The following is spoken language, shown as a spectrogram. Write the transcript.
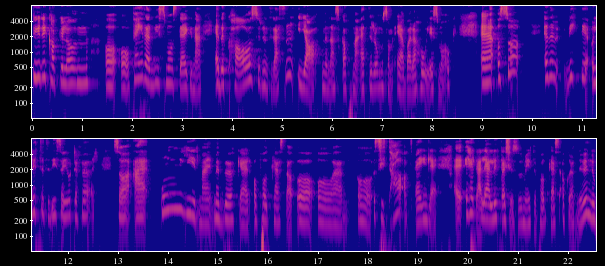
fyrer i kakkelovnen og, og, feire de små stegene. Er det kaos rundt resten? Ja, men jeg har skapt meg et rom som er bare holy smoke. Eh, og så er det viktig å lytte til de som har gjort det før. Så jeg omgir meg med bøker og podkaster og, og, og, og, sitat, egentlig. Helt ærlig, jeg lytter ikke så mye til podkast akkurat nå. Nå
